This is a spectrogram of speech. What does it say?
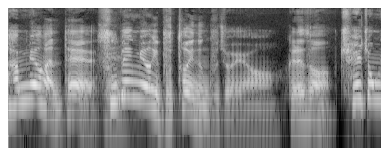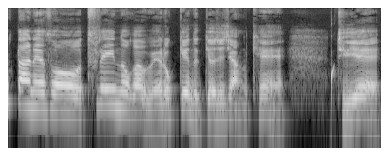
한 명한테 네. 수백 명이 붙어 있는 구조예요. 그래서 최종 단에서 트레이너가 외롭게 느껴지지 않게 뒤에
